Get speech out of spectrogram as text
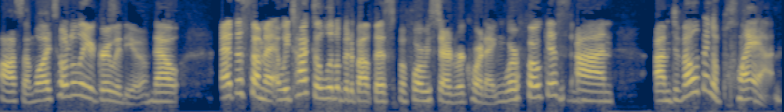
Awesome. Well, I totally agree with you. Now, at the summit, and we talked a little bit about this before we started recording, we're focused mm-hmm. on um, developing a plan.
